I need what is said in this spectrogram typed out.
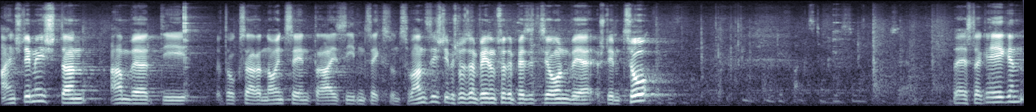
einstimmig. Dann haben wir die Drucksache 19-3726, die Beschlussempfehlung zu den Petitionen. Wer stimmt zu? Wer ist dagegen?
